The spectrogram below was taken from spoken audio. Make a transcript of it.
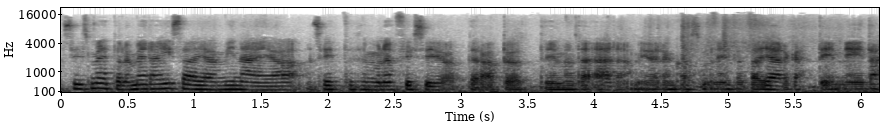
siis meitä oli meidän isä ja minä ja sitten semmoinen fysioterapeutti nimeltä Adam, joiden kanssa me niin tota järkättiin niitä.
